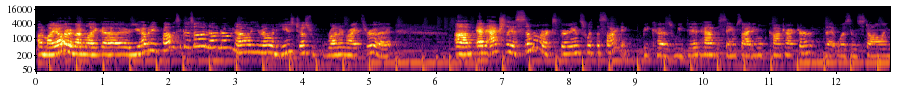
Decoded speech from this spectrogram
on my other. And I'm like, uh, you have any problems? He goes, oh, no, no, no, you know, and he's just running right through it. Um, and actually a similar experience with the siding because we did have the same siding contractor that was installing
